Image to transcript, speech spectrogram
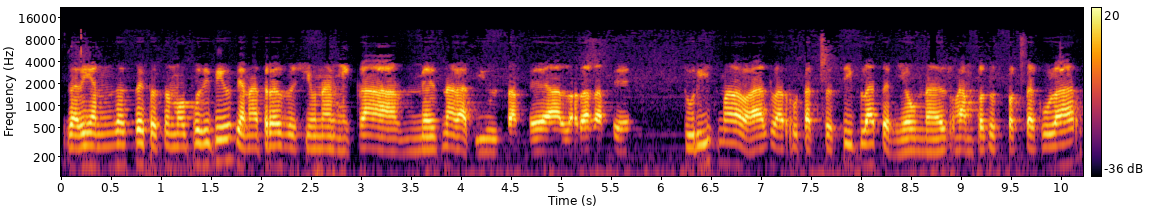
És a dir, en uns aspectes són molt positius i en altres així una mica més negatius. També a l'hora de fer turisme, a vegades la ruta accessible tenia unes rampes espectaculars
